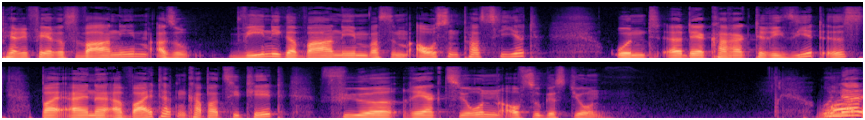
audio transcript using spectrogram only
peripheres Wahrnehmen, also weniger wahrnehmen, was im Außen passiert und äh, der charakterisiert ist bei einer erweiterten Kapazität für Reaktionen auf Suggestionen. Und da,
